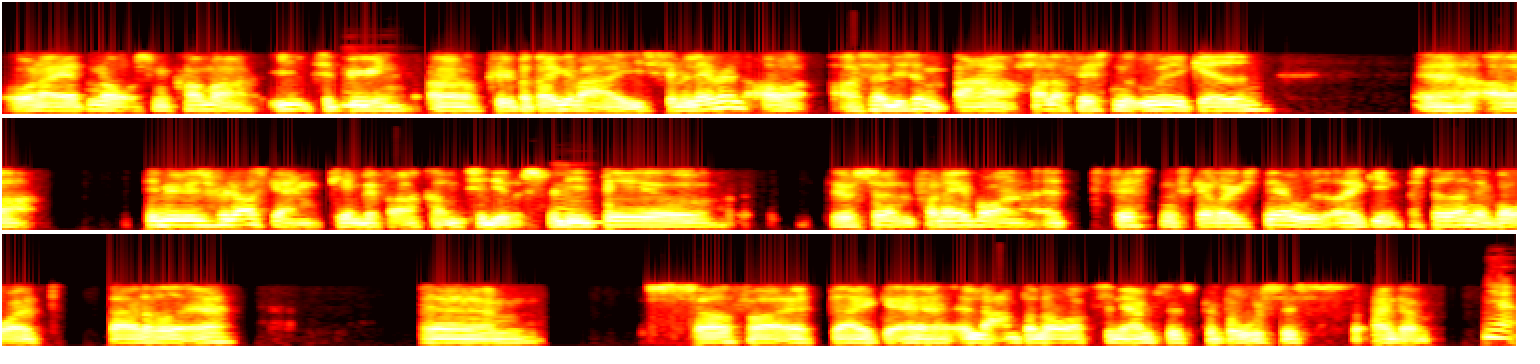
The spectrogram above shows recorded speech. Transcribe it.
under 18 år, som kommer ind til byen mm. og køber drikkevarer i 7-Eleven, og, og så ligesom bare holder festen ude i gaden. Uh, og det vil vi selvfølgelig også gerne kæmpe for at komme til livs, fordi mm. det, er jo, det er jo synd for naboerne, at festen skal rykkes derud og ikke ind på stederne, hvor at der allerede er uh, sørget for, at der ikke er alarm, der når op til nærmeste beboelsesejendom. Ja,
